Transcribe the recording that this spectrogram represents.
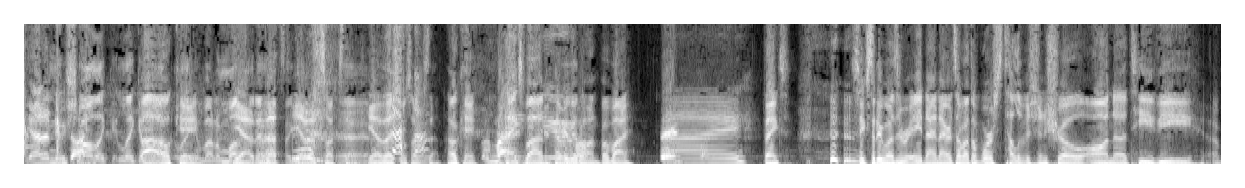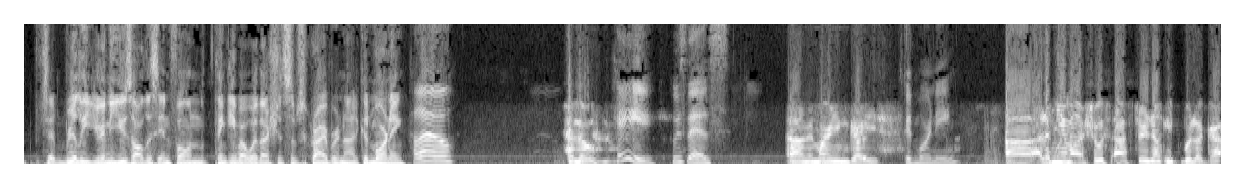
He had a new show like like about, Ah, okay. like about a month yeah, and half that's yeah, that sucks then. Yeah, that show sucks then. Okay. Thanks, bud. Have a good one. Bye bye. Bye. Thanks. Six thirty one zero eight nine nine. We're talking about the worst television show on uh, TV. Uh, really, you're going to use all this info and thinking about whether I should subscribe or not. Good morning. Hello. Hello. Hey, who's this? Uh, good morning, guys. Good morning. Uh, alam niyo yung mga shows after ng Eat Bulaga?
